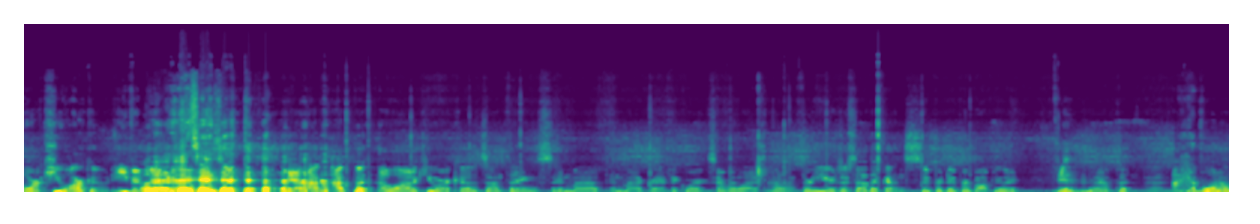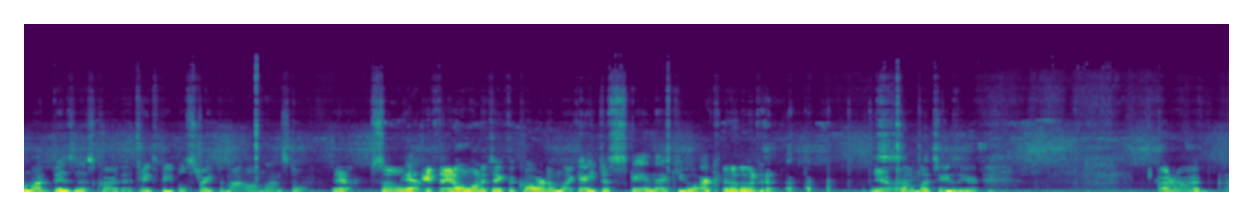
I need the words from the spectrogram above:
or a QR code. Even Oh, better. that, that's easy. yeah, I've, I've put a lot of QR codes on things in my in my graphic works over the last I don't know three years or so. They've gotten super duper popular, yeah. and I put uh, I have one on my business card that takes people straight to my online store. yeah So Yeah. if they don't want to take the card, I'm like, hey, just scan that QR code. yeah so much easier. I don't know. I, I,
